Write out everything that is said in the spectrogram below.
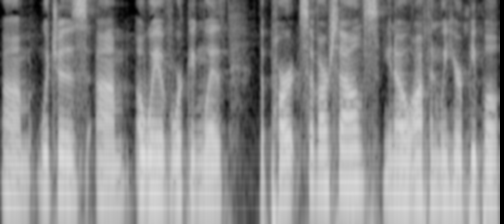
um, which is um, a way of working with the parts of ourselves. You know, often we hear people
